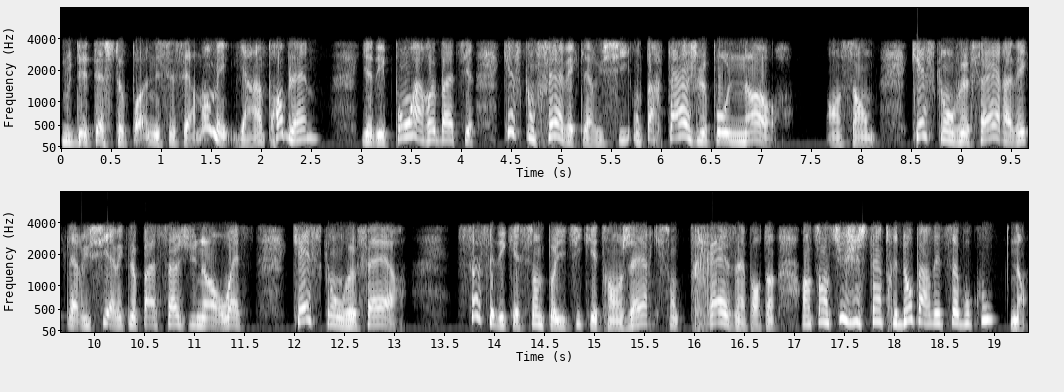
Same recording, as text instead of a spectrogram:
nous détestent pas nécessairement, mais il y a un problème. Il y a des ponts à rebâtir. Qu'est-ce qu'on fait avec la Russie? On partage le pôle Nord ensemble. Qu'est-ce qu'on veut faire avec la Russie, avec le passage du Nord-Ouest? Qu'est-ce qu'on veut faire? Ça, c'est des questions de politique étrangère qui sont très importantes. Entends-tu Justin Trudeau parler de ça beaucoup? Non.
